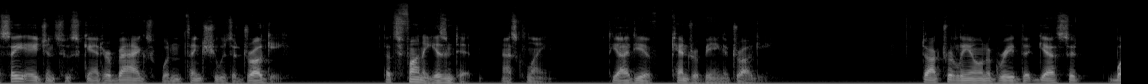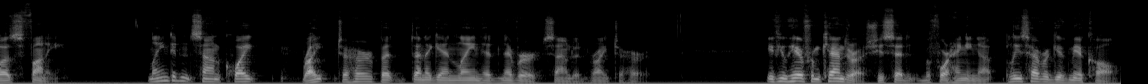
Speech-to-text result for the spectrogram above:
TSA agents who scanned her bags wouldn't think she was a druggie. That's funny, isn't it? asked Lane. The idea of Kendra being a druggie. Dr. Leone agreed that yes, it was funny. Lane didn't sound quite right to her, but then again, Lane had never sounded right to her. If you hear from Kendra, she said before hanging up, please have her give me a call.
